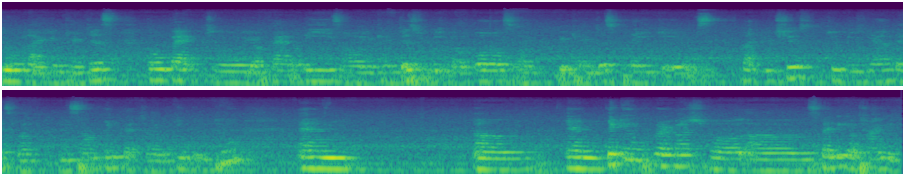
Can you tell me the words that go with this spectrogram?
do, like you can just go back to your families or you can just read your books or you can just play games. But you choose to be here, that's might be something that you're looking into. And um, and thank you very much for um, spending your time with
